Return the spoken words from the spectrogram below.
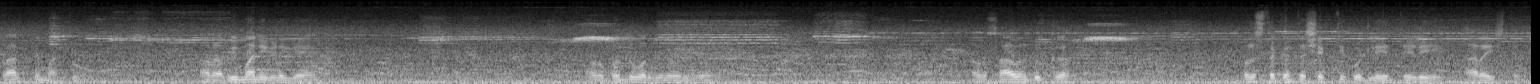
ಪ್ರಾರ್ಥನೆ ಮಾಡ್ತೀವಿ. ಅವರ ಅಭಿಮಾನಿಗಳಿಗೆ ಅವರ ಬಂಧುವರ್ಗದವರಿಗೆ ಅವರ ಸಾವಿನ ದುಃಖ ಹೊರಿಸ್ತಕ್ಕಂಥ ಶಕ್ತಿ ಕೊಡಲಿ ಅಂತೇಳಿ ಹಾರೈಸ್ತೇನೆ.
